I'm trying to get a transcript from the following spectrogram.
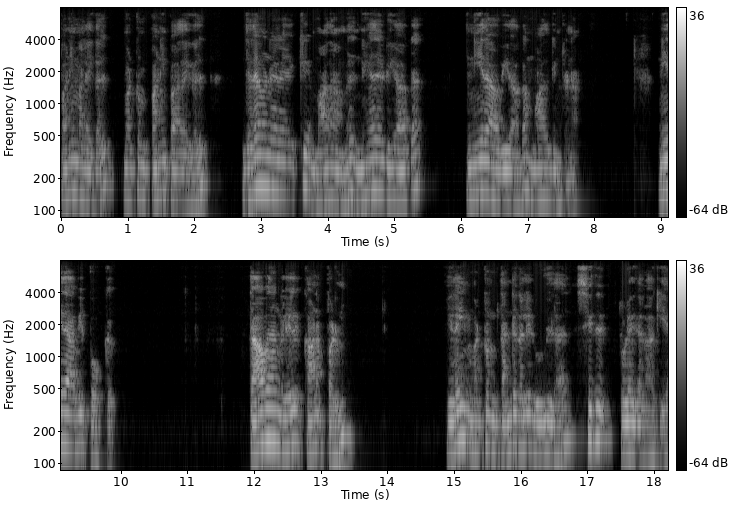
பனிமலைகள் மற்றும் பனிப்பாறைகள் திரவ நிலைக்கு மாறாமல் நேரடியாக நீராவியாக மாறுகின்றன. நீராவி போக்கு. தாவரங்களில் காணப்படும் இலை மற்றும் தண்டுகளில் உள்ள சிறு துளைகளாகிய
